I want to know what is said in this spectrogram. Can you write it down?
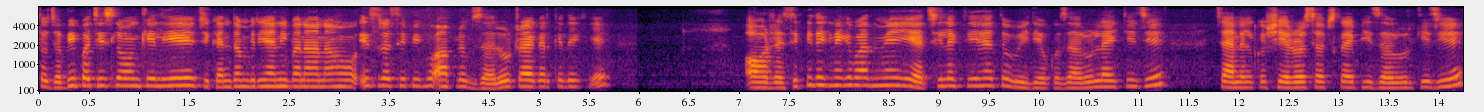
तो जब भी पच्चीस लोगों के लिए चिकन दम बिरयानी बनाना हो, इस रेसिपी को आप लोग ज़रूर ट्राई करके देखिए। और रेसिपी देखने के बाद में ये अच्छी लगती है तो वीडियो को ज़रूर लाइक कीजिए। चैनल को शेयर और सब्सक्राइब भी ज़रूर कीजिए।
